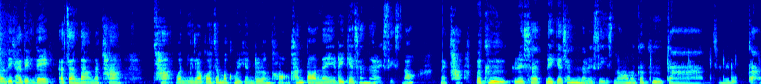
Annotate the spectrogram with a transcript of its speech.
วัสดีค่ะเด็กๆ อาจารย์ดาวนะคะ ค่ะ วันนี้เราก็จะมาคุยกันเรื่องของขั้นตอนใน regression analysis เนาะนะคะ ก็คือ regression analysis เนาะมันก็คือการใช่ไหมลูกการ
